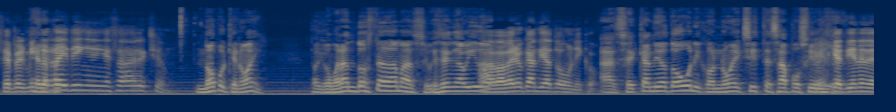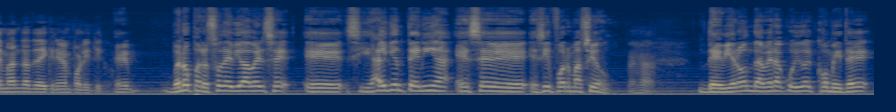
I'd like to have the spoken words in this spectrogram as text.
¿Se permite En la- rating en esa elección? No, porque no hay. Porque como eran dos nada más, si hubiesen habido Ah, va a haber un candidato único. al ser candidato único, no existe esa El posibilidad. que tiene demandas de crimen político. Eh, bueno, pero eso debió haberse. eh, si alguien tenía ese, esa información, Ajá. Debieron de haber acudido al comité de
